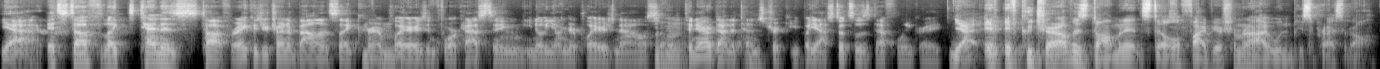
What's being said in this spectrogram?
Yeah, it's tough. Like 10 is tough, right? Because you're trying to balance like current mm-hmm. players and forecasting, you know, younger players now. So mm-hmm. to narrow down to 10 is tricky. But yeah, Stützle is definitely great. Yeah. If, if Kucherov is dominant still five years from now, I wouldn't be surprised at all.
